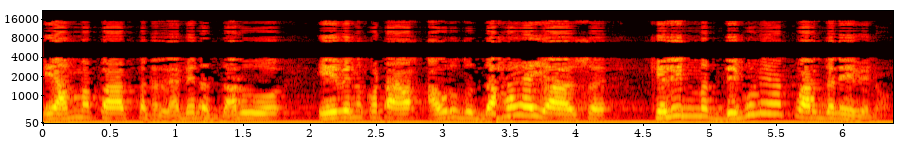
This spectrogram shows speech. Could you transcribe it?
ඒ අම්මා තාත්තට ලැබෙන දරුවෝ ඒ වෙනකොට අවුරුදු 10යි ආයුෂ කෙලින්ම දෙගුණයක් වර්ධනය වෙනවා.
